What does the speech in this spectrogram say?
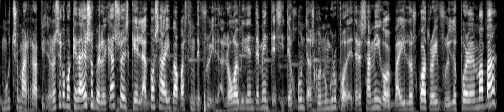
mucho más rápido. No sé cómo queda eso, pero el caso es que la cosa iba bastante fluida. Luego, evidentemente, si te juntas con un grupo de tres amigos, vais los cuatro ahí fluidos por el mapa,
